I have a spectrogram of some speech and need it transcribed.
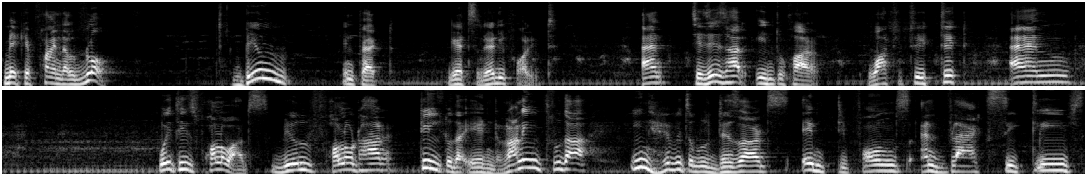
make a final blow. Beowulf, in fact, gets ready for it and chases her into her water retreat and with his followers, Beowulf followed her till to the end, running through the inhabitable deserts, empty ponds and black sea cliffs,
